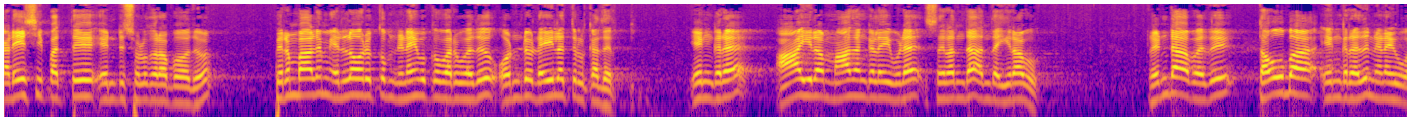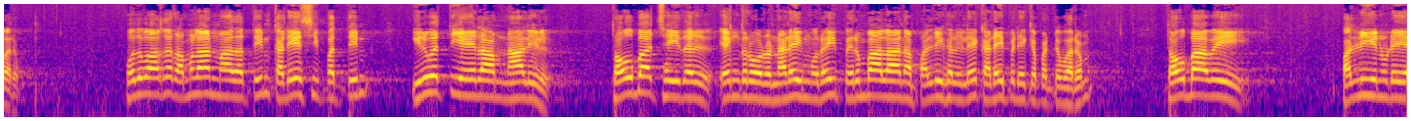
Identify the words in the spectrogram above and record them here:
கடைசி பத்து என்று சொல்கிற போது பெரும்பாலும் எல்லோருக்கும் நினைவுக்கு வருவது ஒன்று லைலத்துல் கதிர் என்கிற ஆயிரம் மாதங்களை விட சிறந்த அந்த இரவு. ரெண்டாவது தௌபா என்கிறது நினைவு வரும். பொதுவாக ரமலான் மாதத்தின் கடைசி பத்தின் இருபத்தி ஏழாம் நாளில் தௌபா செய்தல் என்கிற ஒரு நடைமுறை பெரும்பாலான பள்ளிகளிலே கடைபிடிக்கப்பட்டு வரும். தௌபாவை பள்ளியினுடைய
